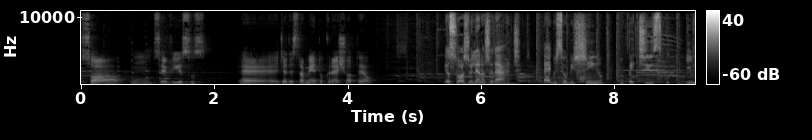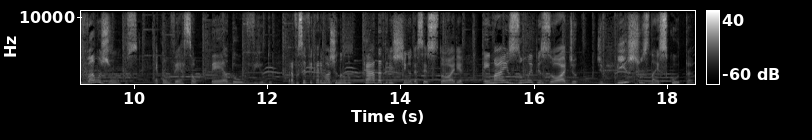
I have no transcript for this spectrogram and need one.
só com serviços é, de adestramento, creche e hotel. Eu sou a Juliana Girardi. Pegue o seu bichinho, um petisco e vamos juntos. É conversa ao pé do ouvido para você ficar imaginando cada trechinho dessa história em mais um episódio de Bichos na Escuta.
